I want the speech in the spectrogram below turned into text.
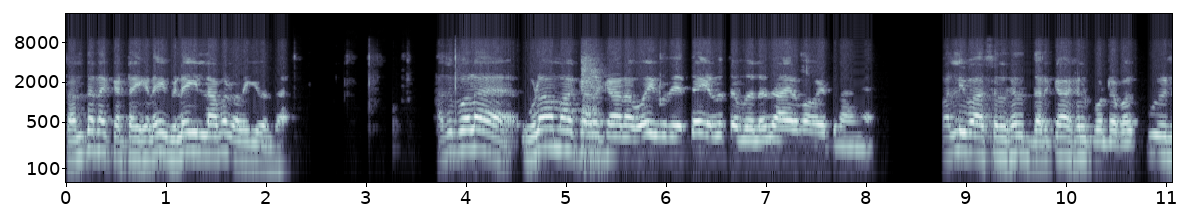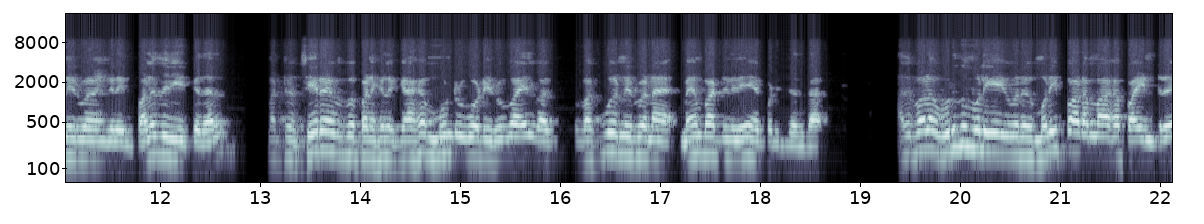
சந்தன கட்டைகளை விலையில்லாமல் வழங்கி வந்தார். அதுபோல உலாமாக்களுக்கான ஓய்வூதியத்தை எழுபத்தி ஐம்பதுல இருந்து ஆயிரமா உயர்த்தினாங்க. பள்ளிவாசல்கள் தர்காக்கள் போன்ற வக்பு நிறுவனங்களின் பழுது நீக்குதல் மற்றும் சீரமைப்பு பணிகளுக்காக மூன்று கோடி ரூபாயில் வக்- வக்பு நிறுவன மேம்பாட்டு நிதியை ஏற்படுத்தி தந்தார். அதுபோல உருது மொழியை ஒரு மொழிப்பாடமாக பயின்று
